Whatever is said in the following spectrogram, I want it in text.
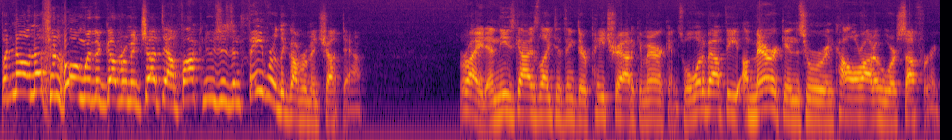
But no, nothing wrong with the government shutdown. Fox News is in favor of the government shutdown. Right, and these guys like to think they're patriotic Americans. Well, what about the Americans who are in Colorado who are suffering?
